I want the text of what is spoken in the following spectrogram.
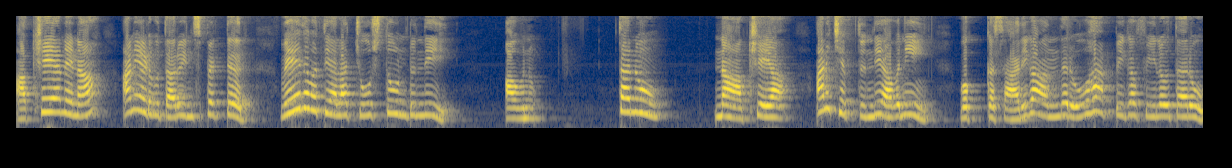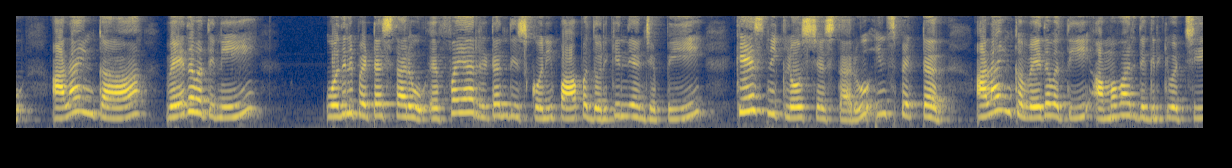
అక్షయానేనా? అని అడుగుతారు ఇన్స్పెక్టర్. వేదవతి అలా చూస్తూ ఉంటుంది. అవును తను నా అక్షయ అని చెప్తుంది అవని. ఒక్కసారిగా అందరూ హ్యాపీగా ఫీల్ అవుతారు. అలా ఇంకా వేదవతిని వదిలిపెట్టేస్తారు. ఎఫ్ఐఆర్ రిటర్న్ తీసుకొని పాప దొరికింది అని చెప్పి కేస్ని క్లోజ్ చేస్తారు ఇన్స్పెక్టర్. అలా ఇంకా వేదవతి అమ్మవారి దగ్గరికి వచ్చి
